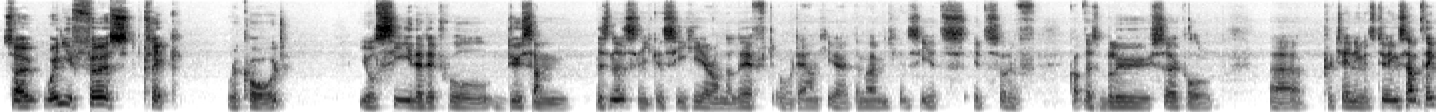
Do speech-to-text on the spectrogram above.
So when you first click record, you'll see that it will do some business. And you can see here on the left or down here at the moment, you can see it's, it's sort of got this blue circle uh, pretending it's doing something.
